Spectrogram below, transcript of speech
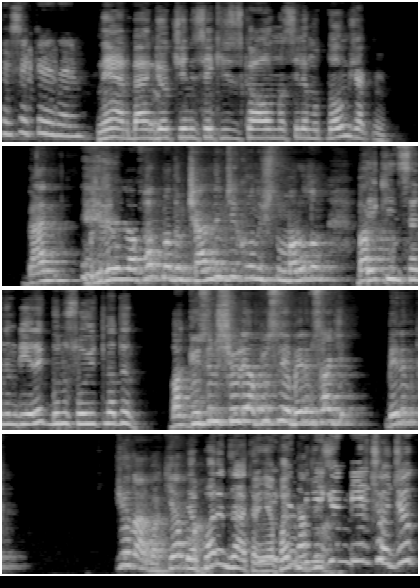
Teşekkür ederim. Ne yer ben Gökçe'nin 800k olmasıyla mutlu olmayacak mıyım? Ben birine laf atmadım. Kendimce konuştum marulum. Bak, Tek insanım diyerek bunu soyutladın. bak gözünü şöyle yapıyorsun ya benim sanki benim diyorlar bak yapma. Yaparım zaten yaparım. Bir gün bir çocuk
